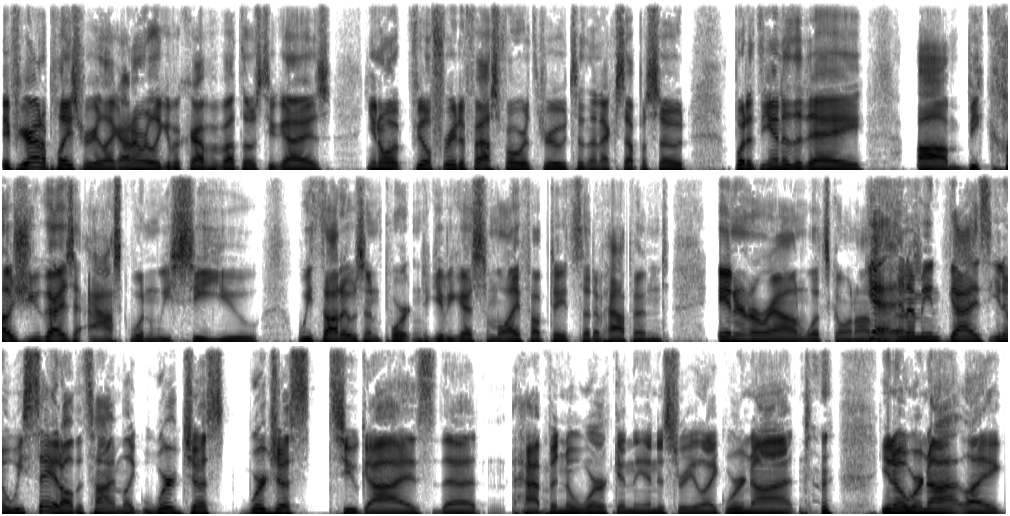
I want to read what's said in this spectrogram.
if you're at a place where you're like, I don't really give a crap about those two guys, you know what? Feel free to fast forward through to the next episode. But at the end of the day, um, because you guys ask when we see you, we thought it was important to give you guys some life updates that have happened in and around what's going on. yeah and i mean guys you know we say it all the time like we're just we're just two guys that happen to work in the industry like we're not you know we're not like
